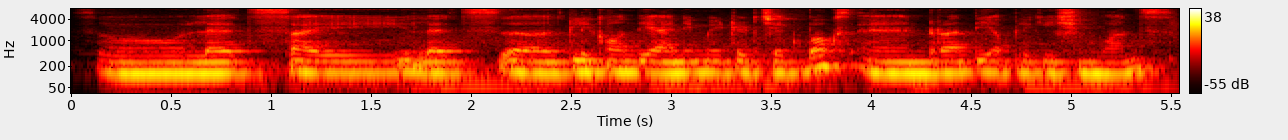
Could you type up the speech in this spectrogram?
So let's say let's uh, click on the animated checkbox and run the application once.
